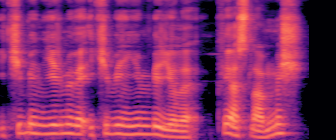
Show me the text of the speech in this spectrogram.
2020 ve 2021 yılı kıyaslanmış.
